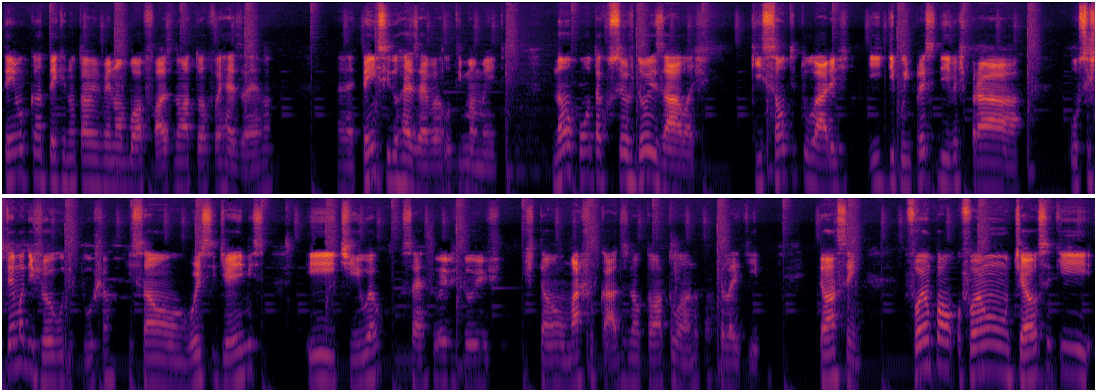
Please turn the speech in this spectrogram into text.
Tem o Kanté que não tá vivendo uma boa fase, não à toa foi reserva. É, tem sido reserva ultimamente. Não conta com seus dois alas, que são titulares e tipo imprescindíveis para o sistema de jogo de Tuchel, que são Reece James e Chilwell, certo? Eles dois estão machucados, não estão atuando pela equipe. Então assim, foi um, foi um Chelsea que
